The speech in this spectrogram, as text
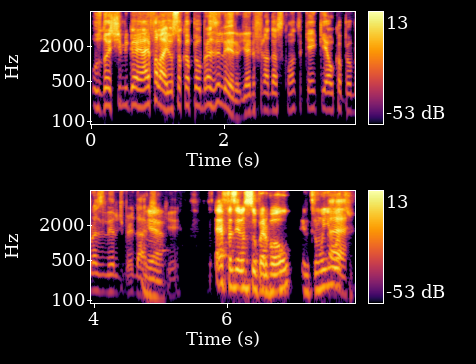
os dois times ganhar e falar, eu sou campeão brasileiro. E aí, no final das contas, quem que é o campeão brasileiro de verdade? Yeah. Porque... É fazer um Super Bowl entre um e o é, outro.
